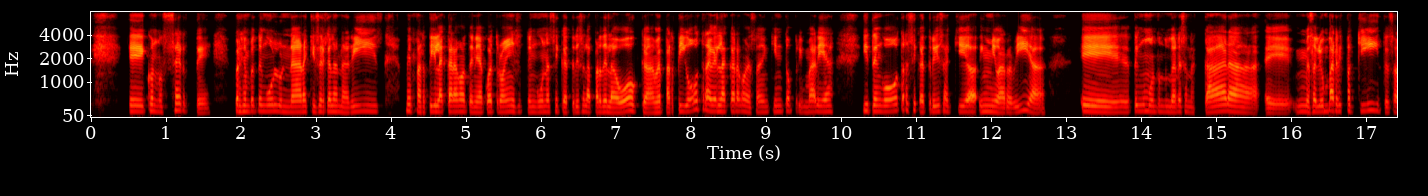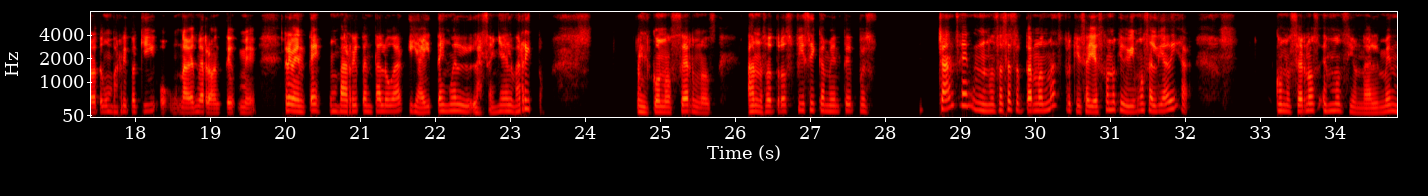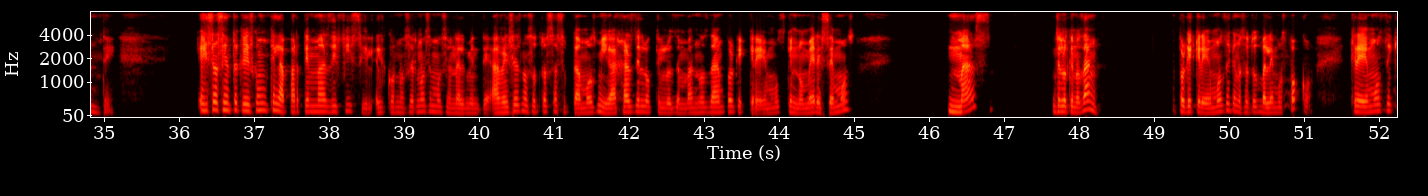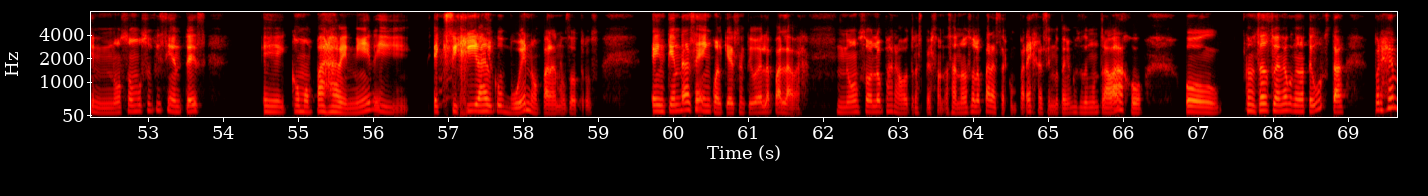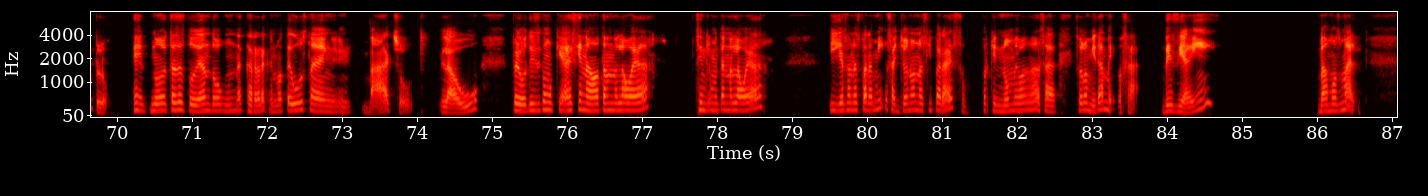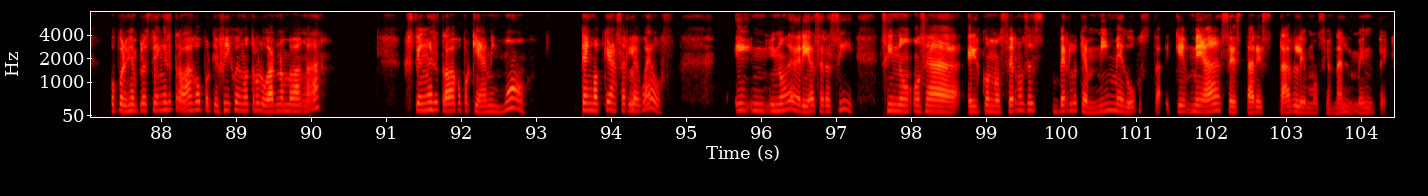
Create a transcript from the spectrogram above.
eh, conocerte. Por ejemplo, tengo un lunar aquí cerca de la nariz, me partí la cara cuando tenía cuatro años tengo una cicatriz a la par de la boca, me partí otra vez la cara cuando estaba en quinto primaria y tengo otra cicatriz aquí en mi barbilla. Eh, tengo un montón de lunares en la cara, eh, me salió un barrito aquí, entonces ahora tengo un barrito aquí, o una vez me reventé, me reventé un barrito en tal lugar y ahí tengo la seña del barrito. El conocernos a nosotros físicamente, pues chance nos hace aceptarnos más, porque ahí es con lo que vivimos al día a día. Conocernos emocionalmente. Eso siento que es como que la parte más difícil, el conocernos emocionalmente. A veces nosotros aceptamos migajas de lo que los demás nos dan porque creemos que no merecemos más de lo que nos dan, porque creemos de que nosotros valemos poco. Creemos de que no somos suficientes eh, como para venir y exigir algo bueno para nosotros. Entiéndase en cualquier sentido de la palabra, no solo para otras personas, o sea, no solo para estar con parejas, sino también cuando estás en un trabajo o cuando estás estudiando algo que no te gusta. Por ejemplo, eh, no estás estudiando una carrera que no te gusta en el Bach o la U, pero dices como que, "Ah, es que en la otra no la voy a dar, simplemente no la voy a dar. Y eso no es para mí, o sea, yo no nací para eso, porque no me van a, o sea, solo mírame, o sea, desde ahí vamos mal. O por ejemplo, estoy en ese trabajo porque fijo en otro lugar no me van a dar. Estoy en ese trabajo porque ya tengo que hacerle huevos. Y, no debería ser así, sino, o sea, el conocernos es ver lo que a mí me gusta, que me hace estar estable emocionalmente.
